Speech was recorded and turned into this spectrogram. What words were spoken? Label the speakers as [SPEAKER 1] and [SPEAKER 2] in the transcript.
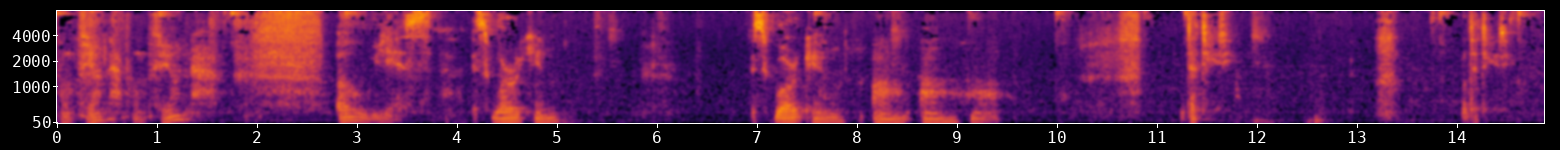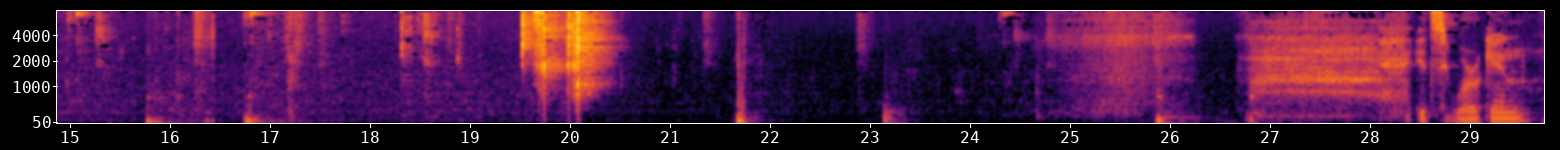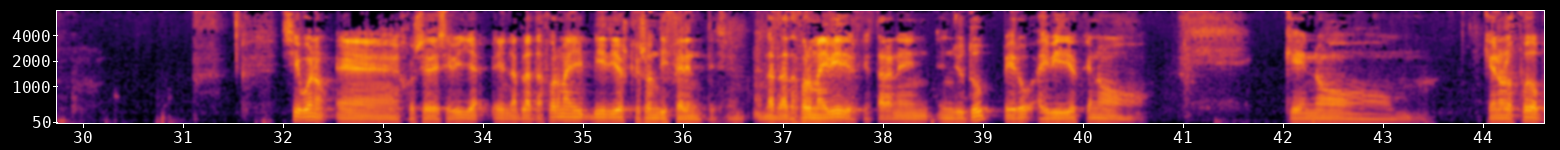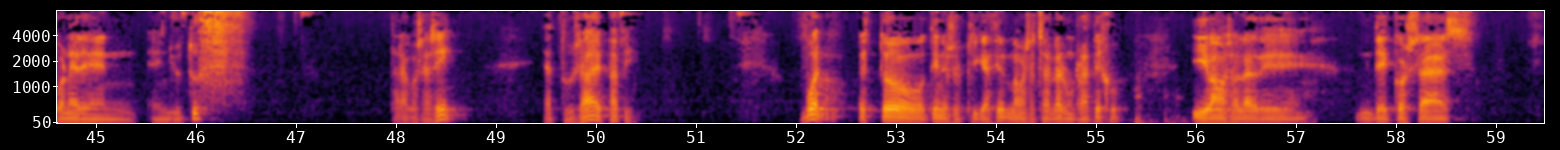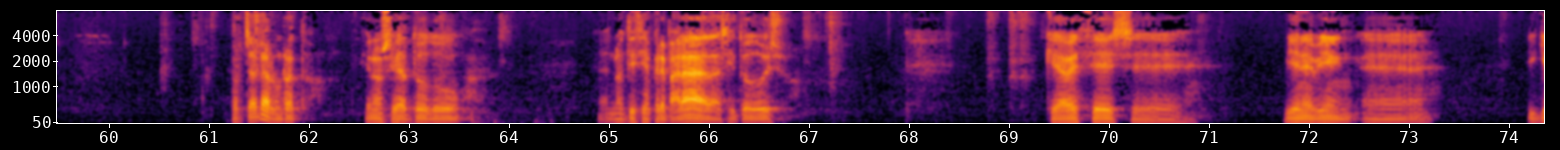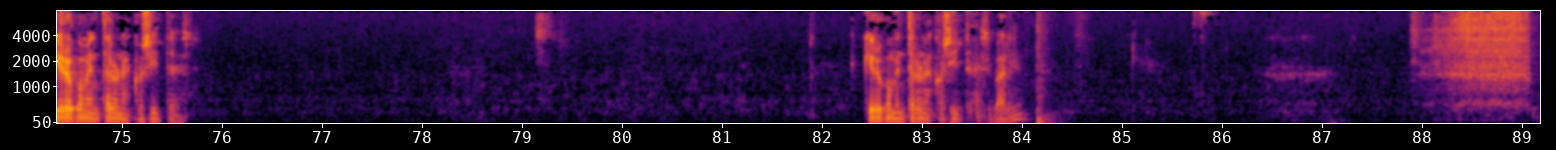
[SPEAKER 1] Funciona, funciona. Oh, yes. It's working. It's working. Oh, oh, oh. Ya que sí. Ya que sí. It's working. Sí, bueno, eh, José de Sevilla, en la plataforma hay vídeos que son diferentes. En la plataforma hay vídeos que estarán en, en YouTube, pero hay vídeos que no, que no, que no los puedo poner en, en YouTube. Está la cosa así. Ya tú sabes, papi. Bueno, esto tiene su explicación. Vamos a charlar un ratejo y vamos a hablar de, de cosas por charlar un rato. Que no sea todo noticias preparadas y todo eso. Que a veces eh, viene bien. eh, y quiero comentar unas cositas. Quiero comentar unas cositas, ¿vale?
